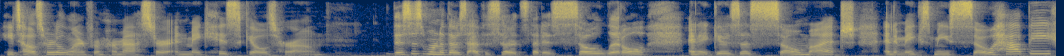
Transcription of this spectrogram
He tells her to learn from her master and make his skills her own. This is one of those episodes that is so little and it gives us so much and it makes me so happy.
